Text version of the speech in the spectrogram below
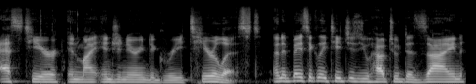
S tier in my engineering degree tier list. And it basically teaches you how to design,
